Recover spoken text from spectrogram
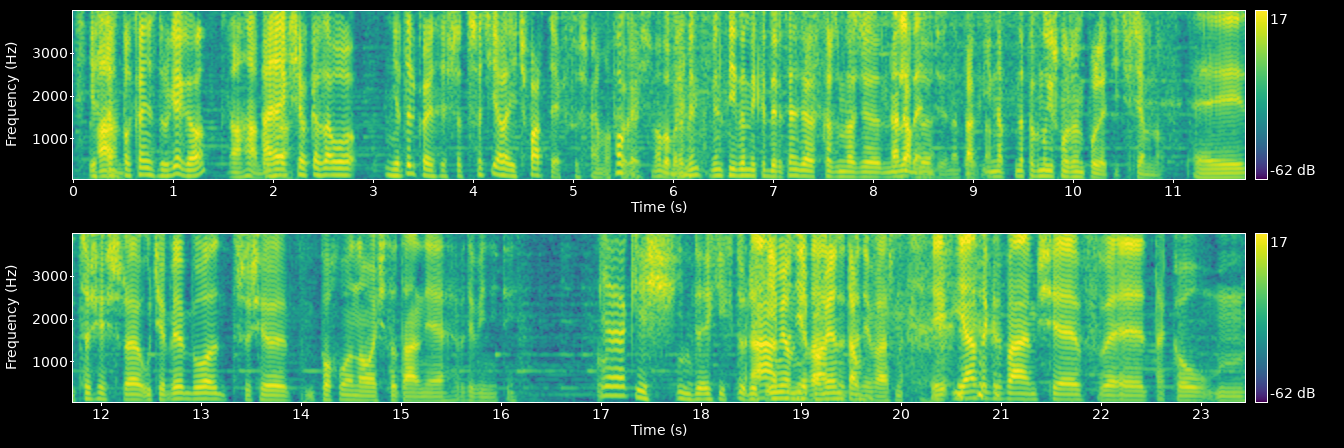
jestem A, pod koniec drugiego, Aha, dobra. ale jak się okazało, nie tylko jest jeszcze trzeci, ale i czwarty, jak słyszałem od okay, kogoś. No dobra, więc, więc nie wiemy kiedy recenzja, ale w każdym razie naprawdę, ale będzie, na Tak, i na, na, pewno już możemy polecić w ciemno. Yy, coś jeszcze u ciebie było, czy się pochłonąłeś totalnie w Divinity? Jakieś indyki, których A, imion nie, nie pamiętam. To nieważne. Ja zagrywałem się w e, taką mm,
